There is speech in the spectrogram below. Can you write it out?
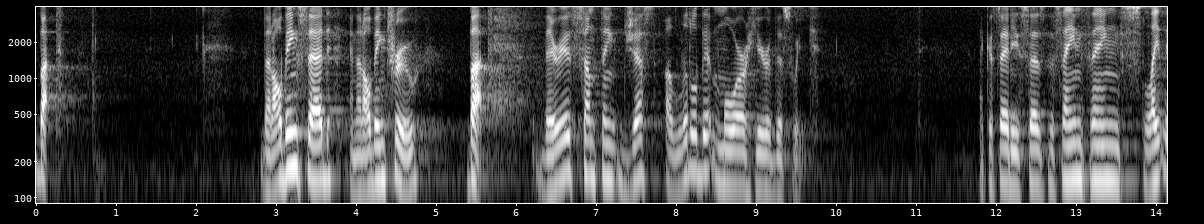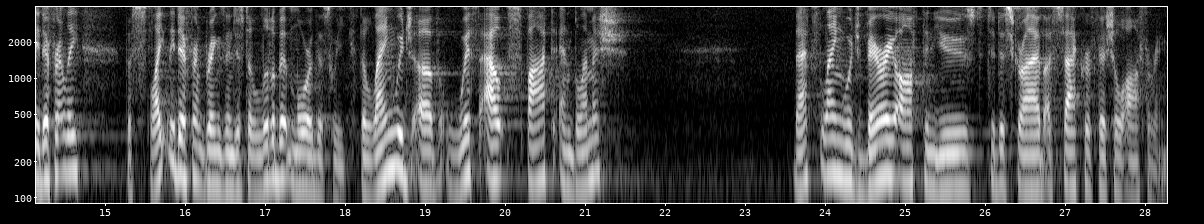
But, that all being said and that all being true, but there is something just a little bit more here this week. Like I said, he says the same thing slightly differently, the slightly different brings in just a little bit more this week. The language of without spot and blemish. That's language very often used to describe a sacrificial offering.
